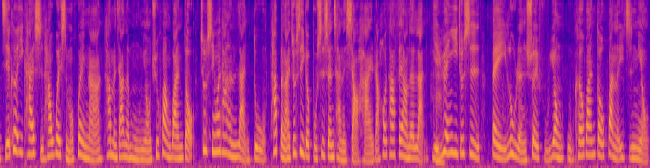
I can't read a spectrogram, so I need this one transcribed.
杰克一开始他为什么会拿他们家的母牛去换豌豆？就是因为他很懒惰，他本来就是一个不是生产的小孩，然后他非常的懒，也愿意就是被路人说服，用五颗豌豆换了一只牛。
